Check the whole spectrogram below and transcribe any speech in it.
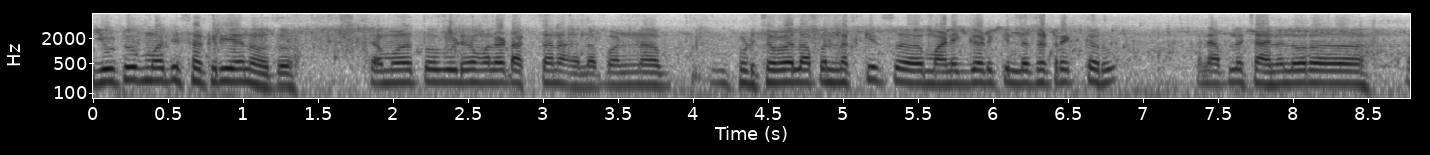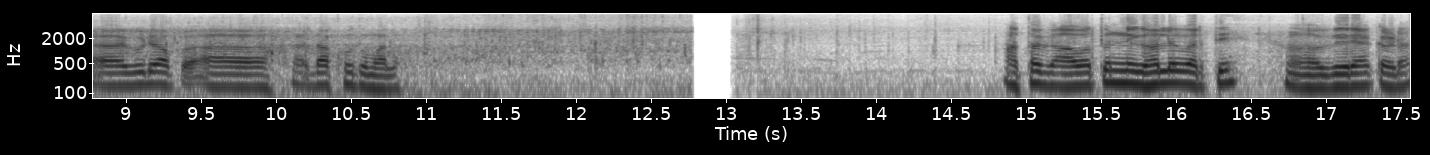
यूट्यूबमध्ये सक्रिय नव्हतो. त्यामुळे तो व्हिडिओ मला टाकता नाही आला. पण पुढच्या वेळेला आपण नक्कीच माणिकगड किल्ल्याचा ट्रेक करू आणि आपल्या चॅनलवर व्हिडिओ आप दाखवू तुम्हाला. आता गावातून निघालो वरती विऱ्याकडं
